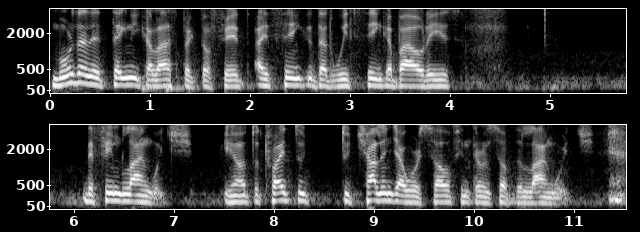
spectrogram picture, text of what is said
more than the technical aspect of it. I think that we think about is the film language. You know, to try to to challenge ourselves in terms of the language. Yeah.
